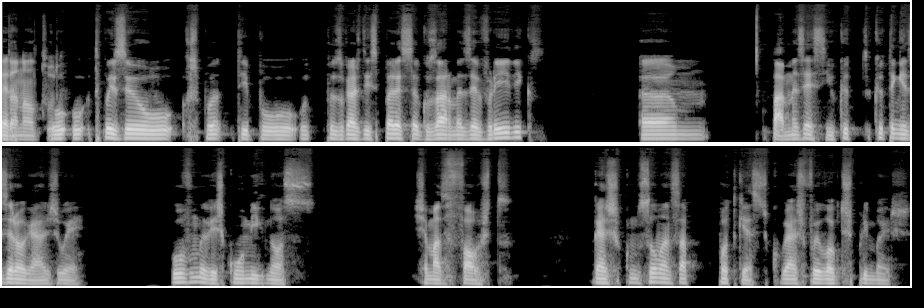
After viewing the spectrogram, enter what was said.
Está Espera, na altura. o- o- depois eu respondo, tipo, o- depois o gajo disse, parece a gozar, mas é verídico. Ahm, pá, mas é assim, o que, eu, que eu tenho a dizer ao gajo é, houve uma vez com um amigo nosso, chamado Fausto, o gajo começou a lançar podcasts, que o gajo foi logo dos primeiros.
